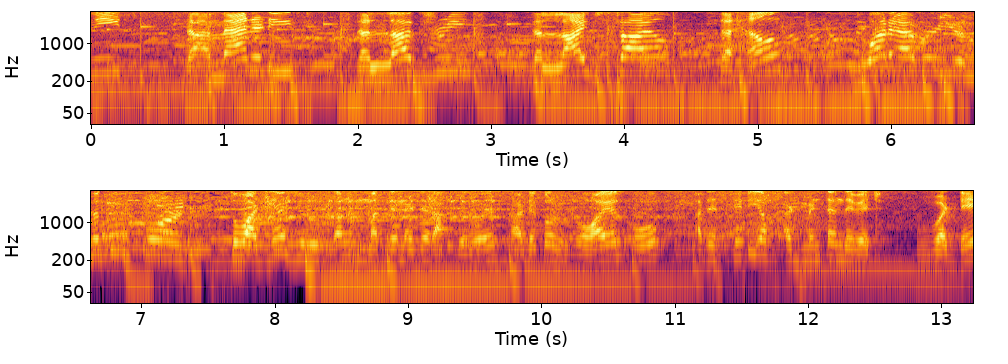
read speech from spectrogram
need the amenities, the luxury, the lifestyle, the health, whatever you're looking for. ਤੁਹਾਡੀਆਂ ਜ਼ਰੂਰਤਾਂ ਨੂੰ ਮੱਦੇਨਜ਼ਰ ਰੱਖਦੇ ਹੋਏ ਸਾਡੇ ਕੋਲ ਰਾਇਲ ਓਕਸ ਅਤੇ ਸਿਟੀ ਆਫ ਐਡਮਿੰਟਨ ਦੇ ਵਿੱਚ ਵੱਡੇ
